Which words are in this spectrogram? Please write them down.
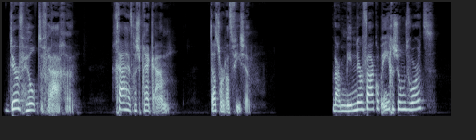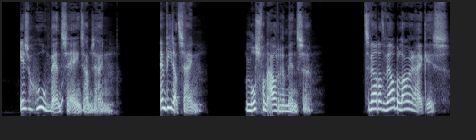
Durf hulp te vragen. Ga het gesprek aan. Dat soort adviezen. Waar minder vaak op ingezoomd wordt, is hoe mensen eenzaam zijn. En wie dat zijn. Los van oudere mensen. Terwijl dat wel belangrijk is.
